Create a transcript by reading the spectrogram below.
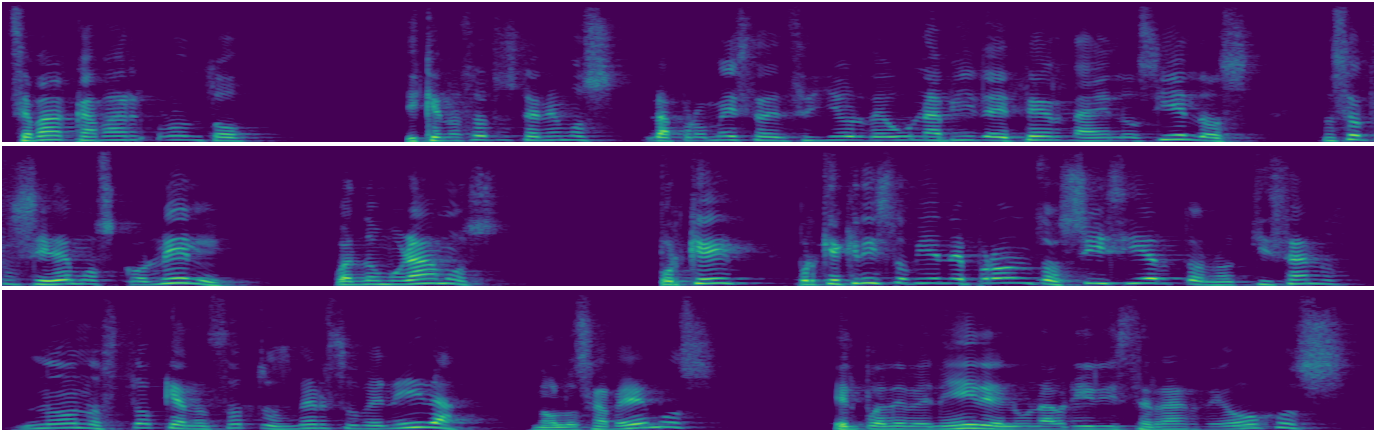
se va a acabar pronto y que nosotros tenemos la promesa del Señor de una vida eterna en los cielos. Nosotros iremos con Él cuando muramos. ¿Por qué? Porque Cristo viene pronto. Sí, cierto, no, quizá no nos toque a nosotros ver su venida. No lo sabemos. Él puede venir en un abrir y cerrar de ojos.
